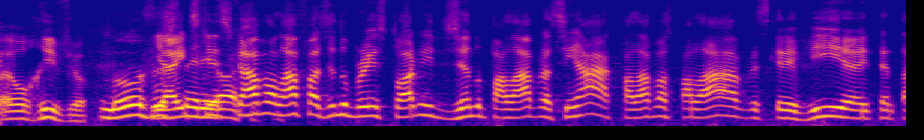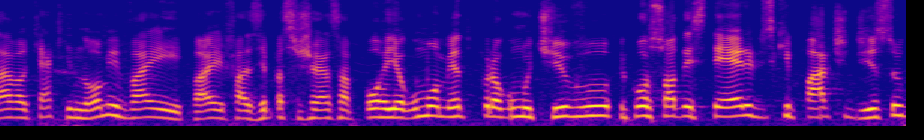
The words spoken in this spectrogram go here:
É horrível. Los E aí eles ficavam lá fazendo brainstorming, e dizendo palavras assim, ah, falava as palavras, escrevia e tentava que, ah, que nome vai, vai fazer pra se chegar nessa porra. E em algum momento, por algum motivo, ficou só da estéreo, diz que parte disso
